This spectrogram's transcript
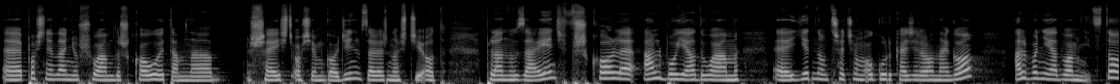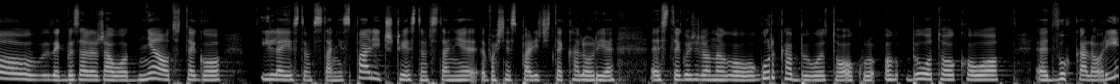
E, po śniadaniu szłam do szkoły tam na 6-8 godzin, w zależności od planu zajęć. W szkole albo jadłam e, jedną trzecią ogórka zielonego, albo nie jadłam nic. To jakby zależało od dnia, od tego, ile jestem w stanie spalić, czy jestem w stanie właśnie spalić te kalorie e, z tego zielonego ogórka. Było to, było to około 2 kalorii.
